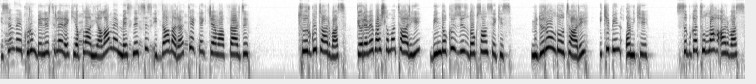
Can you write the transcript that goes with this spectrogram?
isim ve kurum belirtilerek yapılan yalan ve mesnetsiz iddialara tek tek cevap verdi. Turgut Arvas, göreve başlama tarihi 1998, müdür olduğu tarih 2012. Sıbgatullah Arvas,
